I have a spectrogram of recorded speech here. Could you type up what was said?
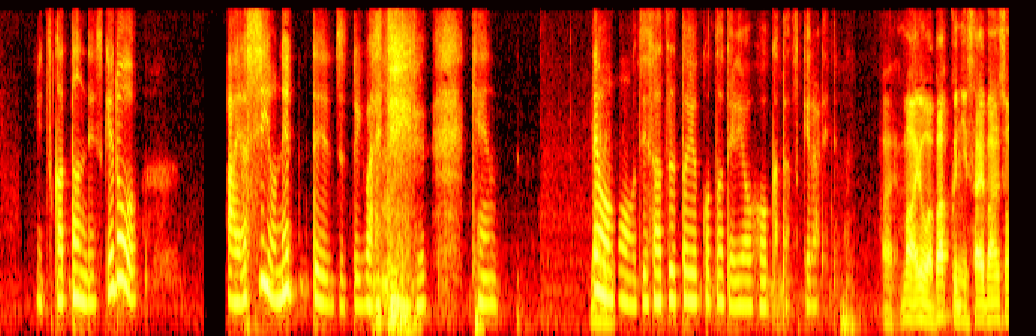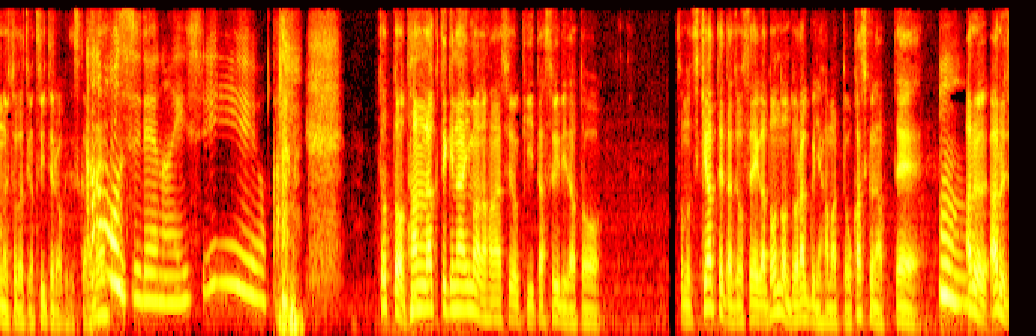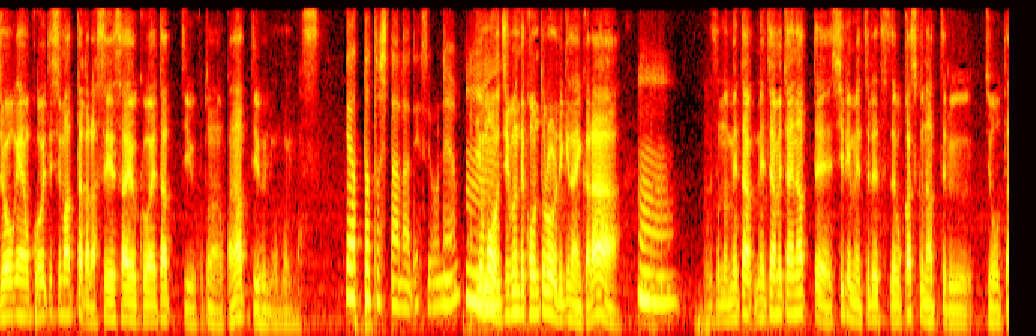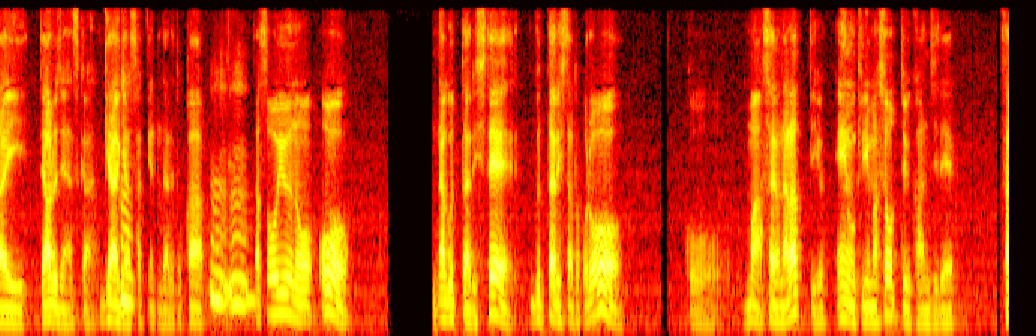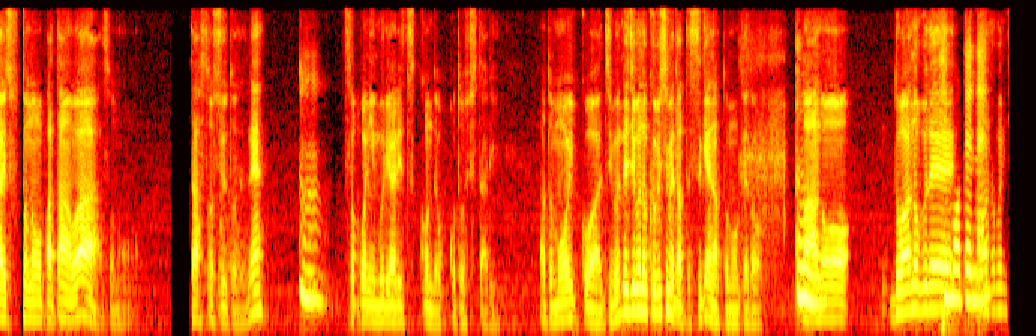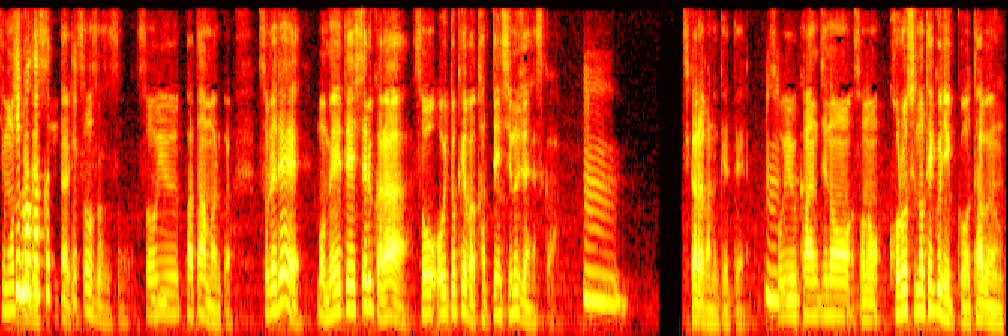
見つかったんですけど、怪しいよねってずっと言われている 件。でももう自殺ということで両方片付けられてます。どはい。まあ、要はバックに裁判所の人たちがついてるわけですからかね。もしれないし、わからない。ちょっと短絡的な今の話を聞いた推理だと、その付き合ってた女性がどんどんドラッグにはまっておかしくなって、うん。ある、ある上限を超えてしまったから制裁を加えたっていうことなのかなっていうふうに思います。やったとしたらですよね。うん、いや、もう自分でコントロールできないから、うん。そのめためちゃめちゃになって、尻滅裂でおかしくなってる状態ってあるじゃないですか。ギャーギャー叫んだりとか。うんうんだからそういうのを殴ったりして、ぐったりしたところを、こう、まあ、さよならっていう、縁を切りましょうっていう感じで、最初のパターンは、その、ダストシュートでね、うん。そこに無理やり突っ込んで落っことしたり、あともう一個は自分で自分の首絞めたってすげえなと思うけど、うん。まあ、あの、ドアノブで、紐でねドアノブに紐紐がくっついてそうそうそうそう。そういうパターンもあるから。それで、もう酩酊してるから、そう置いとけば勝手に死ぬじゃないですか。うん。力が抜けて。うんそういう感じの、その、殺しのテクニックを多分、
